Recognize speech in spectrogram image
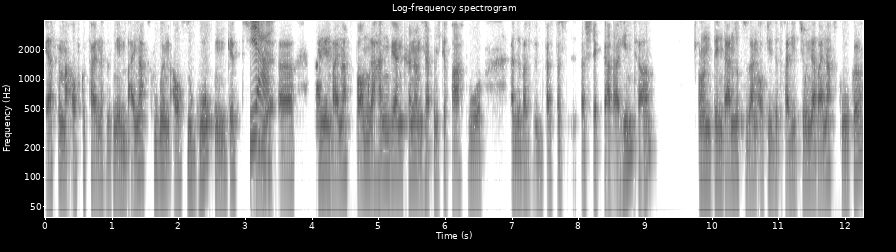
erste Mal aufgefallen, dass es neben Weihnachtskugeln auch so Gurken gibt, ja. die äh, an den Weihnachtsbaum gehangen werden können. Und ich habe mich gefragt, wo, also was, was, was, was steckt da dahinter? Und bin dann sozusagen auf diese Tradition der Weihnachtsgurke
